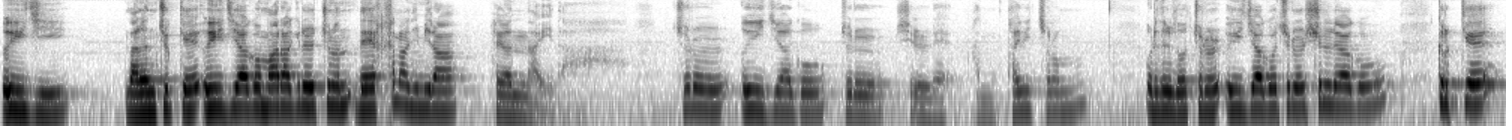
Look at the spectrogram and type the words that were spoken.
의지 나는 주께 의지하고 말하기를 주는 내 하나님이라 하였나이다. 주를 의지하고 주를 신뢰한 다윗처럼 우리들도 주를 의지하고 주를 신뢰하고 그렇게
